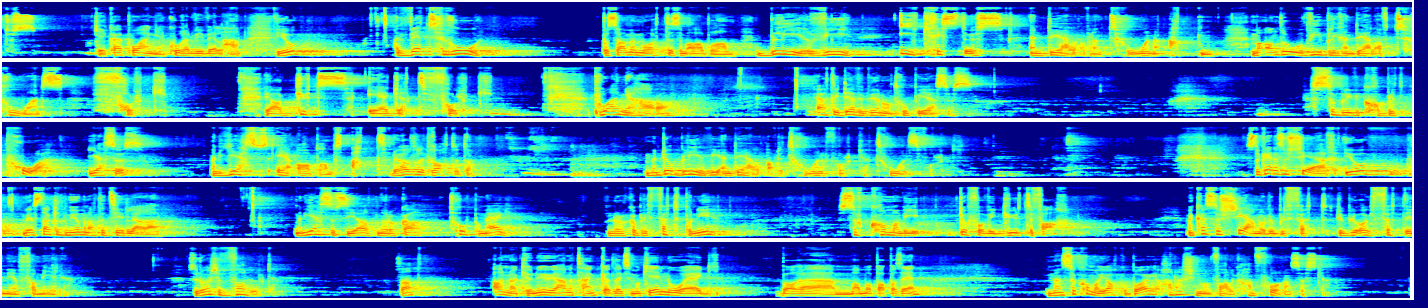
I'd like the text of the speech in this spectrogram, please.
Okay, hva er poenget? Hvor er det vi vil hen? Jo, Ved tro, på samme måte som Abraham, blir vi i Kristus en del av den troende ætten. Med andre ord, vi blir en del av troens folk. Ja, Guds eget folk. Poenget her da, er at idet vi begynner å tro på Jesus, så blir vi koblet på Jesus. Men Jesus er Abrahams ett. Det høres litt rart ut, da. Men da blir vi en del av det troende folket. Troens folk. Så hva er det som skjer? Jo, vi har snakket mye om dette tidligere. Men Jesus sier at når dere tror på meg, når dere blir født på ny, så kommer vi, da får vi Gud til far. Men hva som skjer når du blir født? Du blir også født inn i en familie. Så du har ikke valg. Sant? Anna kunne jo gjerne tenke at liksom, ok, nå er jeg bare mamma og pappa sin. Men så kommer Jakob òg. Han har ikke noe valg. Han får en søsken.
